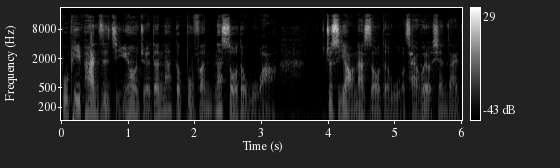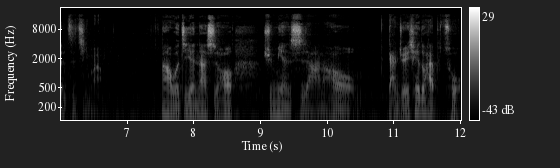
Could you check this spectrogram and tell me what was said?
不批判自己，因为我觉得那个部分那时候的我啊，就是要那时候的我才会有现在的自己嘛。啊，我记得那时候去面试啊，然后感觉一切都还不错。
